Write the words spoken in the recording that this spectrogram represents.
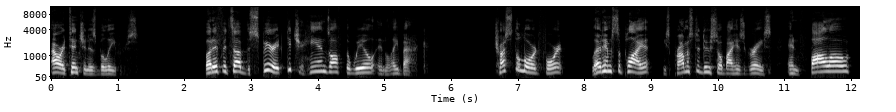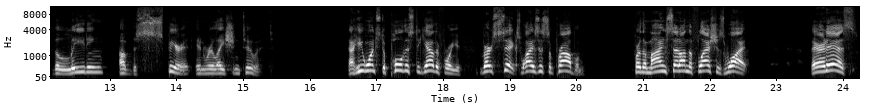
our attention as believers. But if it's of the Spirit, get your hands off the wheel and lay back. Trust the Lord for it. Let Him supply it. He's promised to do so by His grace. And follow the leading of the Spirit in relation to it. Now, He wants to pull this together for you. Verse 6 why is this a problem? For the mind set on the flesh is what? There it is.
